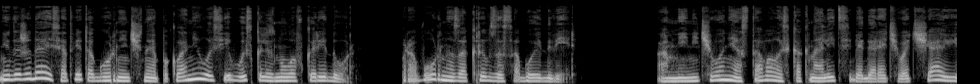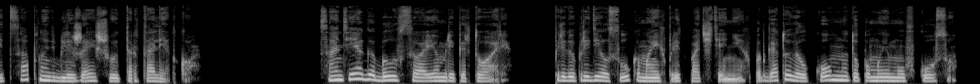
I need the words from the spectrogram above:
Не дожидаясь ответа, горничная поклонилась и выскользнула в коридор, проворно закрыв за собой дверь. А мне ничего не оставалось, как налить себе горячего чаю и цапнуть ближайшую тарталетку. Сантьяго был в своем репертуаре. Предупредил слуг о моих предпочтениях, подготовил комнату по моему вкусу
